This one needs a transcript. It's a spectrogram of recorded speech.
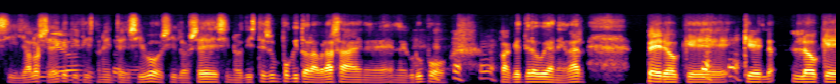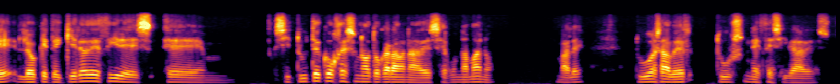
Sí, ya lo sé que te hiciste un intensivo, sí lo sé, si nos diste un poquito la brasa en el, grupo, ¿para qué te lo voy a negar? Pero que, lo, que lo que te quiero decir es, em, si tú te coges una autocaravana de segunda mano, ¿vale? Tú vas a ver tus necesidades,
